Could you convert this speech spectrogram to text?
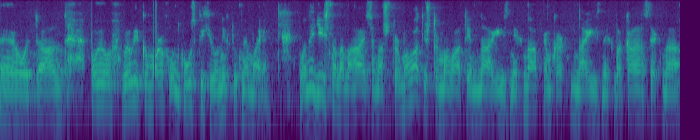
Е, От, а по великому рахунку успіхів у них тут немає. Вони дійсно намагаються нас штурмувати, штурмувати на різних напрямках, на різних локаціях, на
